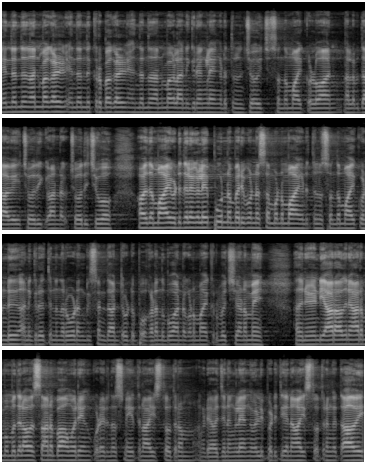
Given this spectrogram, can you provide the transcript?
എന്തെന്ന് നന്മകൾ എന്തെന്ന് കൃപകൾ എന്തെന്ന് നന്മകൾ അനുഗ്രഹങ്ങളെ ഞങ്ങളുടെ ചോദിച്ച് സ്വന്തമായി കൊള്ളുവാൻ നല്ലതാവേ ചോദിക്കുവാൻ ചോദിച്ചുവോ? അവതമായ വിടുതലകളെ പൂർണ പരിപൂർണ സമ്പൂർണമായ ഇടത്തിൽ സ്വന്തമായിക്കൊണ്ട് അനുഗ്രഹത്തിന് നിറവോടെ സന്നിധാനത്തോട്ട് കടന്നു പോകാന്റെ ഗുണമായി കൃപ ചെയ്യണമേ. അതിനുവേണ്ടി ആരാധന ആരംഭം മുതൽ അവസാന ഭാഗം വരെ കൂടെ ഇരുന്ന സ്നേഹത്തിനായി സ്തോത്രം. അങ്ങയുടെ വചനങ്ങളെ അങ്ങ് വെളിപ്പെടുത്തിയതിനായി സ്തോത്രം കത്താവേ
